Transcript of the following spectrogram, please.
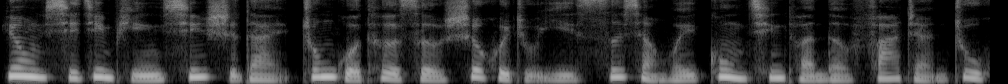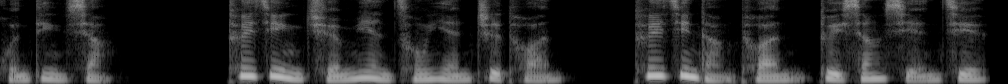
用习近平新时代中国特色社会主义思想为共青团的发展铸魂定向，推进全面从严治团。推进党团对乡衔接，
